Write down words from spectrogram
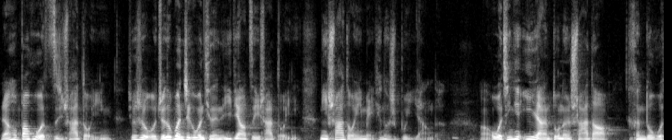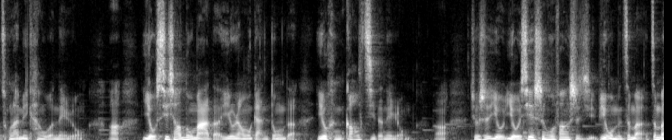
然后包括我自己刷抖音，就是我觉得问这个问题的人一定要自己刷抖音，你刷抖音每天都是不一样的啊，我今天依然都能刷到很多我从来没看过的内容啊，有嬉笑怒骂的，也有让我感动的，也有很高级的内容啊，就是有有些生活方式比我们这么这么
